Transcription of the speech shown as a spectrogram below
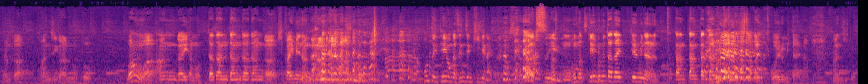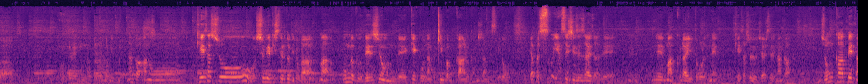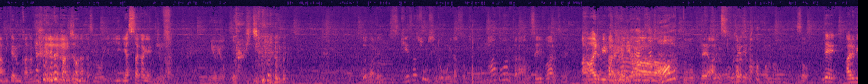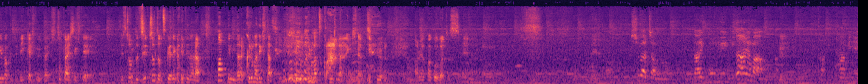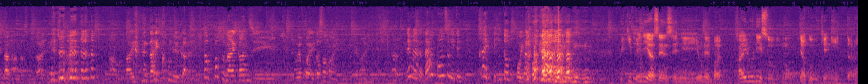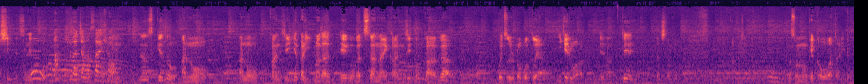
うなんか感じがあるのとワンは案外あのダダンダンダダンが控えめなんだなみたいな。いや本当に低音が全然効いてないなんか安いもうほんまテーブル叩いてるみたいなタタンタンタタンみたいな人とかに聞こえるみたいな感じとかこれもなかなかなんかあのー警察署を襲撃してる時とか、まあ、音楽電子音で結構なんか緊迫感ある感じなんですけどやっぱりすごい安いシンセサイザーでで、まあ、暗いところでね警察署で打ち合わせてなんかジョン・カーペーター見てるんかなみたいな感じのなんかそのい安さ加減っていうか。ニューヨーク。一 そういえばあれ警察署のシーンで思い出したんですけどパート1からあのセリフあるんですよね。あ I'll be back あああーと思ってあれそこからじゃなかったんだ。そう。で「I'll be back」って言って一回引き返してきてでちょっとじちょっと机で書いてたらパッて見たら車で来たっていう。車突っ込んできたっていう。来たっていう。あれはかっこよかったですね。シュワちゃんの大根演技があれまあうん。タターミネーター感出すのであれでいいんでしょうねあの大大根っていうか人っぽくない感じをやっぱり出さないといけないみたいな。でもなんか大根すぎてかえって人っぽいとこウィキペディア先生によればカイル・リースの役受けに行ったらしいですね。あシュワちゃんは最初、うん、なんですけどあのあの感じ。やっぱりまだ英語が拙い感じとかがこいつロボットやいけるわってなって出したとまあ、その結果大当たりという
